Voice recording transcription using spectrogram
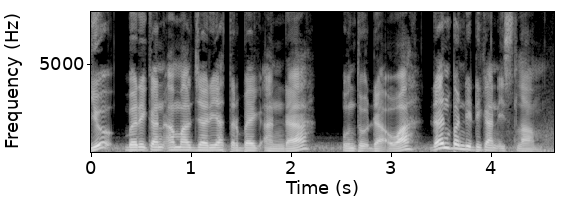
Yuk berikan amal jariah terbaik Anda untuk dakwah dan pendidikan Islam.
